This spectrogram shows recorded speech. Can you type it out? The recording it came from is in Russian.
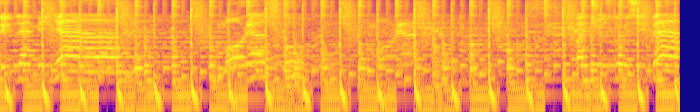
Ты для меня море звук. Почувствуй себя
